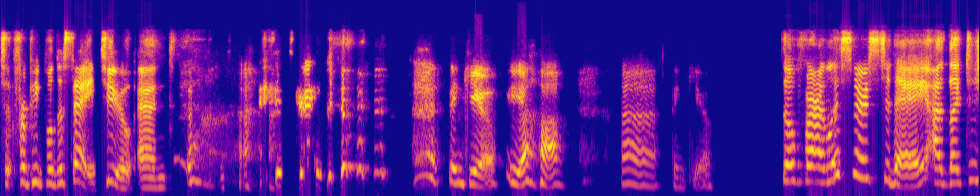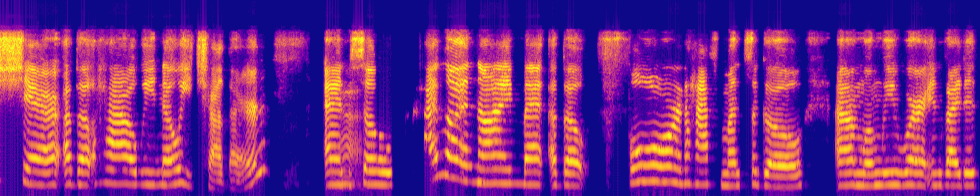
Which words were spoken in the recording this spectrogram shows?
to for people to say too. And it's great. thank you. Yeah. Uh, thank you. So, for our listeners today, I'd like to share about how we know each other. And yeah. so, Kyla and I met about four and a half months ago um, when we were invited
